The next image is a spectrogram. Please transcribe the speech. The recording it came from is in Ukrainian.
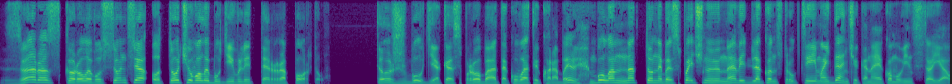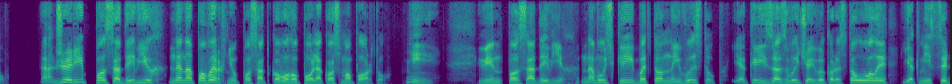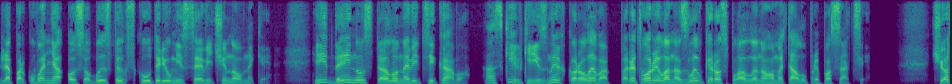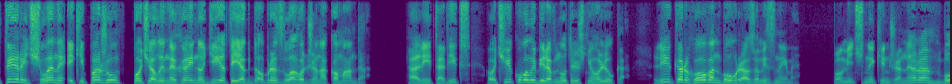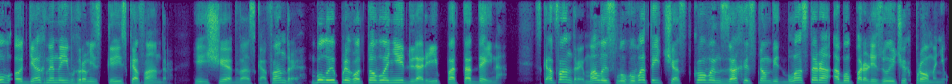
Зараз королеву сонця оточували будівлі террапорту. Тож будь-яка спроба атакувати корабель була надто небезпечною навіть для конструкції майданчика, на якому він стояв. Адже ріп посадив їх не на поверхню посадкового поля космопорту. Ні. Він посадив їх на вузький бетонний виступ, який зазвичай використовували як місце для паркування особистих скутерів місцеві чиновники. І Дейну стало навіть цікаво, а скільки із них королева перетворила на зливки розплавленого металу при посадці. Чотири члени екіпажу почали негайно діяти як добре злагоджена команда. Алі та Вікс очікували біля внутрішнього люка. Лікар Гован був разом із ними. Помічник інженера був одягнений в громісткий скафандр, і ще два скафандри були приготовлені для Ріпа та Дейна. Скафандри мали слугувати частковим захистом від бластера або паралізуючих променів.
